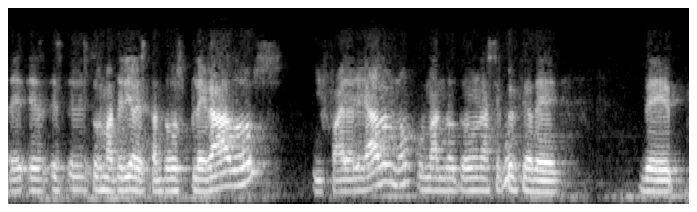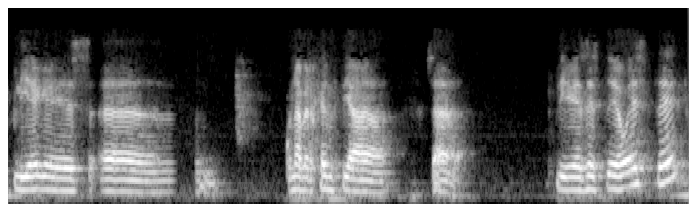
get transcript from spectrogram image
e, e, estos materiales están todos plegados y falleados, ¿no? Formando toda una secuencia de, de pliegues, eh, una emergencia, o sea, pliegues este-oeste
